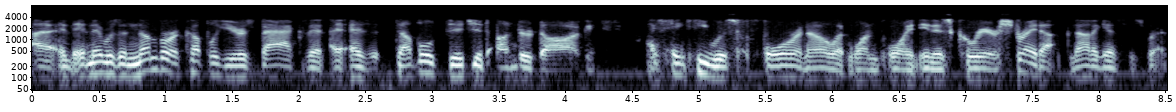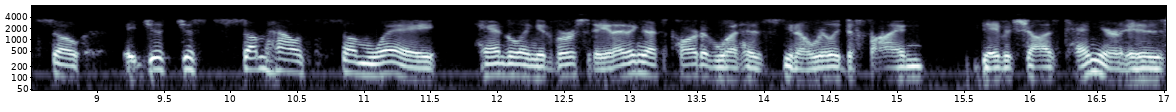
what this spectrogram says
uh, and, and there was a number a couple years back that as a double-digit underdog, I think he was four and zero oh at one point in his career, straight up, not against the spread. So it just just somehow, some way handling adversity, and I think that's part of what has you know really defined David Shaw's tenure is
